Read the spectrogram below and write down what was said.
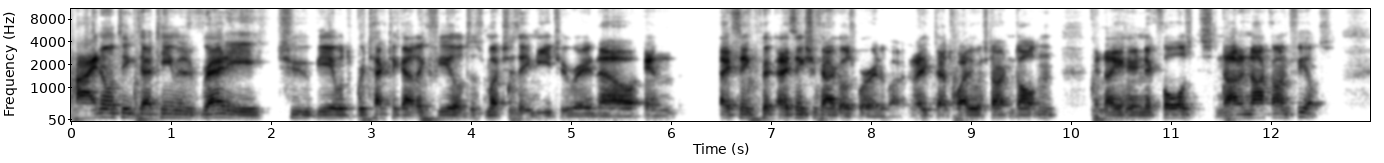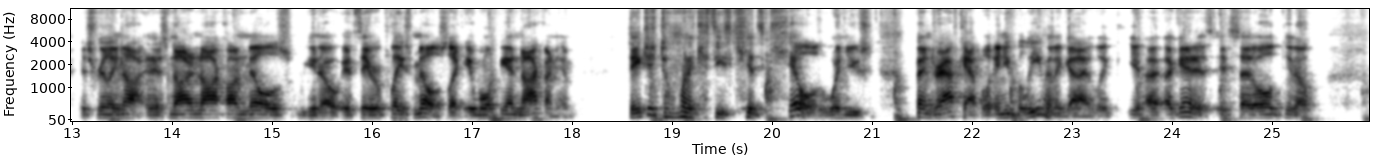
I don't think that team is ready to be able to protect a guy like Fields as much as they need to right now. And I think I think Chicago's worried about it. And I think that's why they were starting Dalton. And now you're hearing Nick Foles. It's not a knock on Fields. It's really mm. not. And it's not a knock on Mills. You know, if they replace Mills, like it won't be a knock on him. They just don't want to get these kids killed when you spend draft capital and you believe in a guy. Like again, it's it's that old, you know,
